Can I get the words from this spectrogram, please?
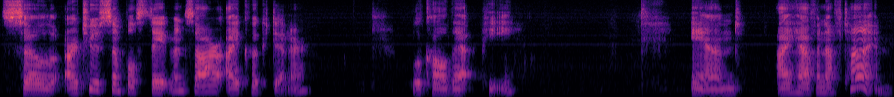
So our two simple statements are, I cook dinner, we'll call that P, and I have enough time.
